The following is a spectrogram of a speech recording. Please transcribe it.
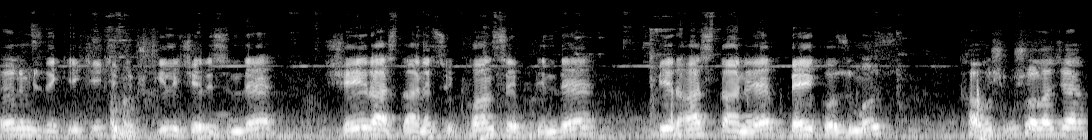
önümüzdeki iki, iki buçuk yıl içerisinde şehir hastanesi konseptinde bir hastaneye Beykoz'umuz kavuşmuş olacak.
